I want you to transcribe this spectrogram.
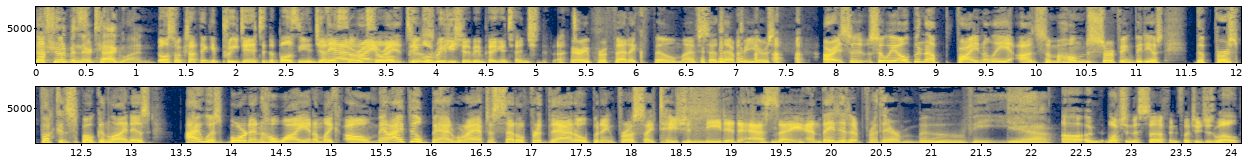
That should have been their tagline. Also, because I think it predated the Bosnian genocide, Yeah, right, so right. people really should have been paying attention to that. very prophetic film. I've said that for years. All right, so so we open up finally on some home surfing videos. The first fucking spoken line is I was born in Hawaii and I'm like, "Oh man, I feel bad when I have to settle for that opening for a citation needed essay." And they did it for their movie. Yeah. Uh, and watching the surfing footage as well,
